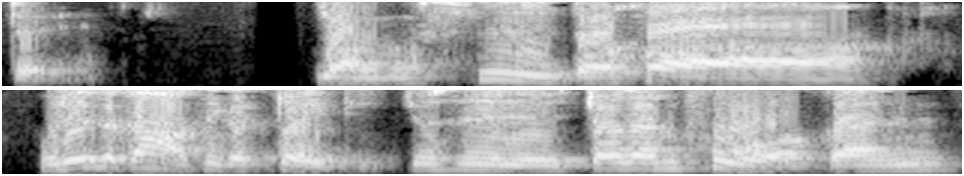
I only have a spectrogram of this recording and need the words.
对勇士的话，我觉得这刚好是一个对比，就是 Jordan Poole 跟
